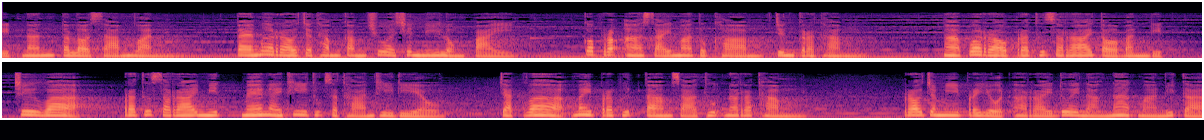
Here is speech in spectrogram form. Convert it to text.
ฑิตนั้นตลอดสามวัน แต่เมื่อเราจะทำกรรมชั่วเช่นนี้ลงไป ก็เพราะอาศัยมาตุคามจึงกระทำ หากว่าเราประทุษร้ายต่อบัณฑิต ชื่อว่า ประทุษร้ายมิตรแม้ในที่ทุกสถานทีเดียว จัดว่าไม่ประพฤติตามสาธุนรธรรม เราจะมีประโยชน์อะไรด้วยนางนาคมานวิกา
